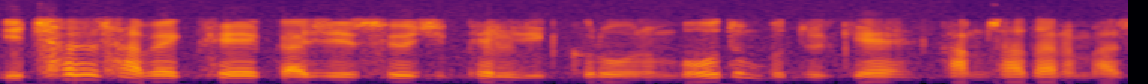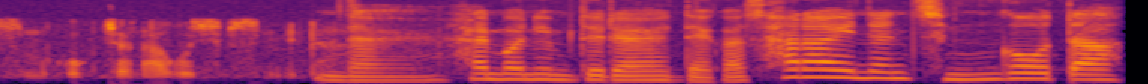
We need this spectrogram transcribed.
이 1,400회까지 수요 집회를 이끌어오는 모든 분들께 감사하다는 말씀을 꼭 전하고 싶습니다. 네. 할머님들의 내가 살아있는 증거다.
